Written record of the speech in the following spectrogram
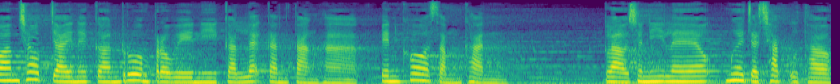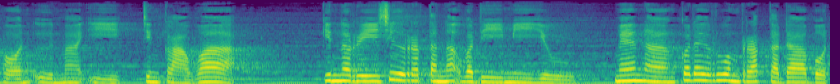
ความชอบใจในการร่วมประเวณีกันและกันต่างหากเป็นข้อสำคัญ กล่าวชนี้แล้วเมื่อจะชักอุทาหรณ์อื่นมาอีก จึงกล่าวว่า กินรีชื่อรัตนวดีมีอยู่ แม้นางก็ได้ร่วมรักกดาบท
